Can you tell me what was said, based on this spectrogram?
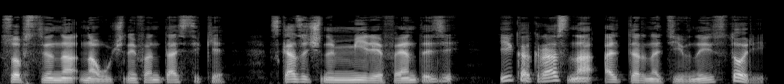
Собственно, научной фантастике, сказочном мире фэнтези и как раз на альтернативной истории.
